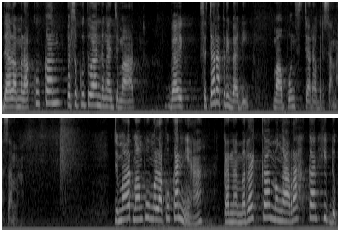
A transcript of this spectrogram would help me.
dalam melakukan persekutuan dengan jemaat, baik secara pribadi maupun secara bersama-sama. Jemaat mampu melakukannya karena mereka mengarahkan hidup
